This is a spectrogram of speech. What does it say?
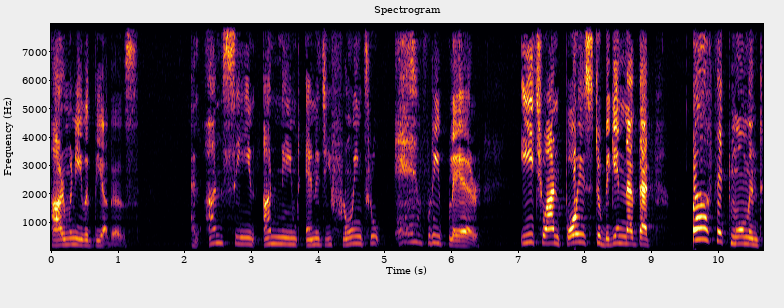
harmony with the others. An unseen, unnamed energy flowing through every player, each one poised to begin at that perfect moment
